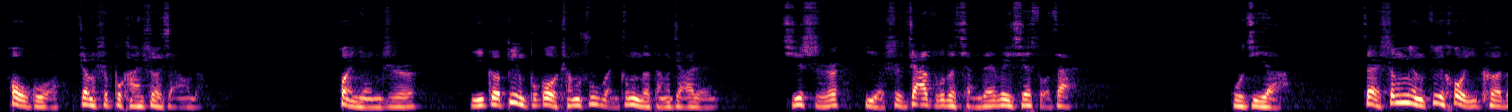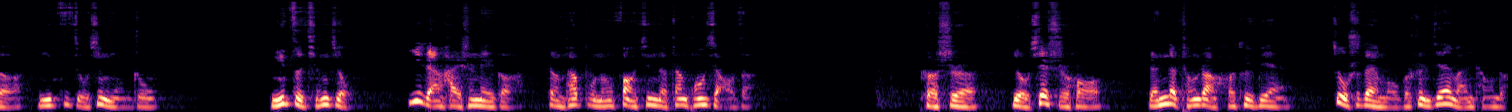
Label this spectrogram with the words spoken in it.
后果将是不堪设想的。换言之，一个并不够成熟稳重的当家人，其实也是家族的潜在威胁所在。估计呀，在生命最后一刻的尼子九幸眼中，倪子晴久依然还是那个让他不能放心的张狂小子。可是有些时候，人的成长和蜕变就是在某个瞬间完成的。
